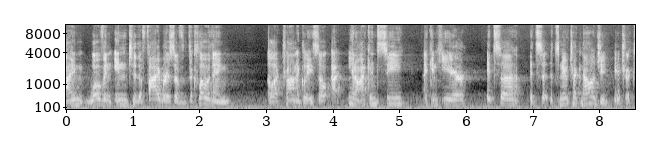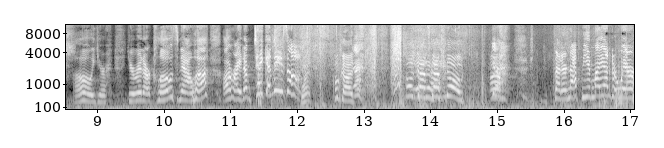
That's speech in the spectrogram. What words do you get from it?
I'm woven into the fibers of the clothing electronically. So, I, you know, I can see, I can hear. It's uh, it's it's new technology, Beatrix. Oh, you're you're in our clothes now, huh? All right, I'm taking these off. What? Oh, God. Oh, God, God, no. Uh, Better not be in my underwear.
